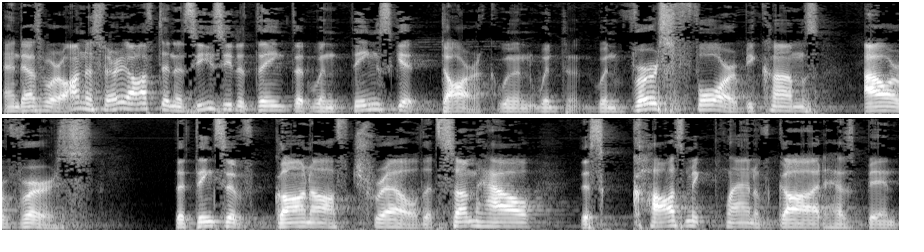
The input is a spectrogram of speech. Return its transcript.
And as we're honest, very often it's easy to think that when things get dark, when, when, when verse 4 becomes our verse, that things have gone off trail, that somehow this cosmic plan of God has been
